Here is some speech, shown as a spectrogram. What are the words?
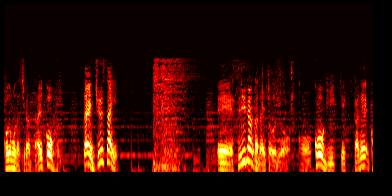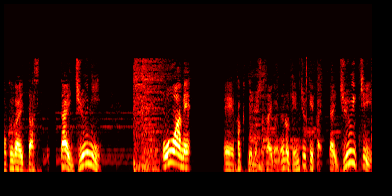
子供たちが大興奮。第13位、えー、スリランカ大統領、お抗議激化で国外脱出。第12位、大雨。えー各地で土砂災害など厳重警戒。第11位、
